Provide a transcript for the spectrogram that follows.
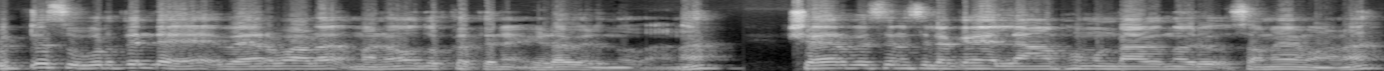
ഉറ്റ സുഹൃത്തിന്റെ വേർപാട് മനോദുഃഖത്തിന് ഇടവരുന്നതാണ്. ഷെയർ ബിസിനസ്സിലൊക്കെ ലാഭം ഉണ്ടാകുന്ന ഒരു സമയമാണ്.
